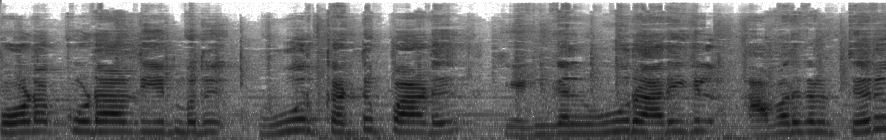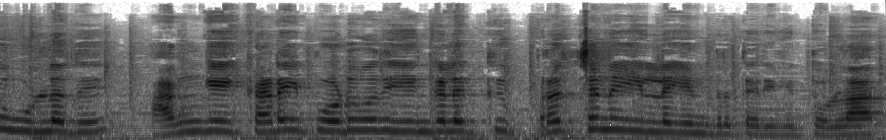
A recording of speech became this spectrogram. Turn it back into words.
போடக்கூடாது என்பது ஊர் கட்டுப்பாடு. எங்கள் ஊர் அருகில் அவர்கள் தெரு உள்ளது. அங்கே கடை போடுவது எங்களுக்கு பிரச்சனை இல்லை என்று தெரிவித்துள்ளார்.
